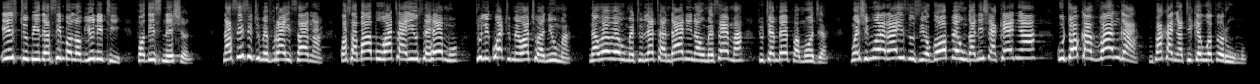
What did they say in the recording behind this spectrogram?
is to be the symbol of unity for this nation. Na sisi tumefurahi sana kwa sababu hata hii sehemu tulikuwa tumewachwa nyuma, na wewe umetuleta ndani na umesema tutembee pamoja. Mheshimiwa Rais, usiogope, unganisha Kenya kutoka Vanga mpaka Nyatike Wuotho Rumo,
